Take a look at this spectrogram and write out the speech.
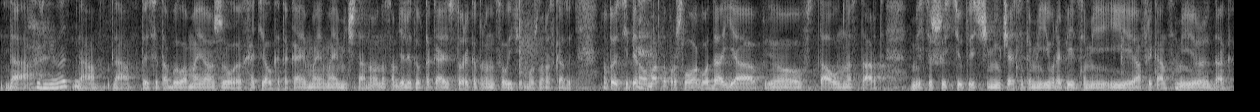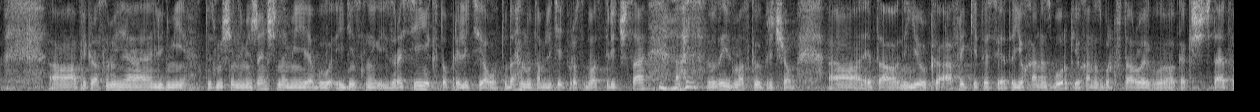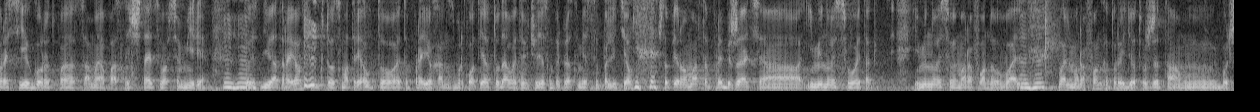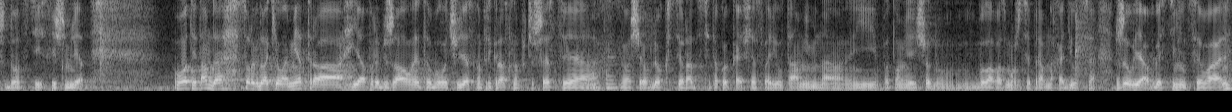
да. Серьезно? Да, да. То есть это была моя хотелка, такая моя, моя мечта. Но на самом деле это вот такая история, которую на целый фильм можно рассказывать. Ну, то есть 1 марта прошлого года я э, встал на старт вместе с шестью тысячами участниками, европейцами и африканцами, да, а, прекрасными э, людьми, то есть мужчинами и женщинами. Я был единственный из России, кто прилетел туда. Ну, там лететь просто 23 часа из Москвы причем. А, это юг Африки, то есть это Йоханнесбург. Йоханнесбург второй как считают в России, город по самый опасный считается во всем мире. Угу. То есть девятый район, кто смотрел, то это про Йоханнесбург. Вот я туда, в это чудесное, прекрасное место полетел, что 1 марта пробежать а, именной свой, так, именной свой марафон, Валь, угу. Валь-марафон, который идет уже там больше 20 с лишним лет. Вот, и там, да, 42 километра я пробежал. Это было чудесно, прекрасное путешествие. Это. Вообще в легкости, радости. Такой кайф я словил там именно. И потом я еще, ну, была возможность, я прям находился. Жил я в гостинице «Валь».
